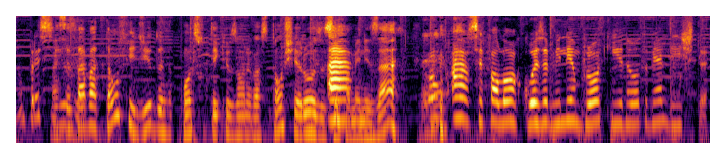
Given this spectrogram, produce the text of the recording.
não precisa. Mas você tava tão fedido a ponto de ter que usar um negócio tão cheiroso assim ah, pra amenizar? Ah, você falou uma coisa, me lembrou aqui na outra minha lista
